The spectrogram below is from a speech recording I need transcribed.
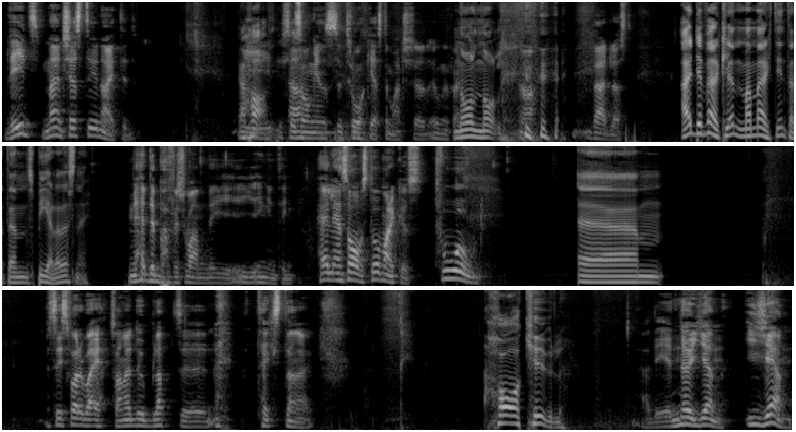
Leeds, Manchester United. Jaha, I säsongens tråkigaste match eh, ungefär. 0-0. Ja, värdelöst. Nej, det är verkligen, man märkte inte att den spelades nu. Nej, det bara försvann i, i ingenting. Helgens avstå, Marcus. Två ord. Ehm, Sist var det bara ett, så han har dubblat eh, texten här. ha kul. Ja, det är nöjen. Igen.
